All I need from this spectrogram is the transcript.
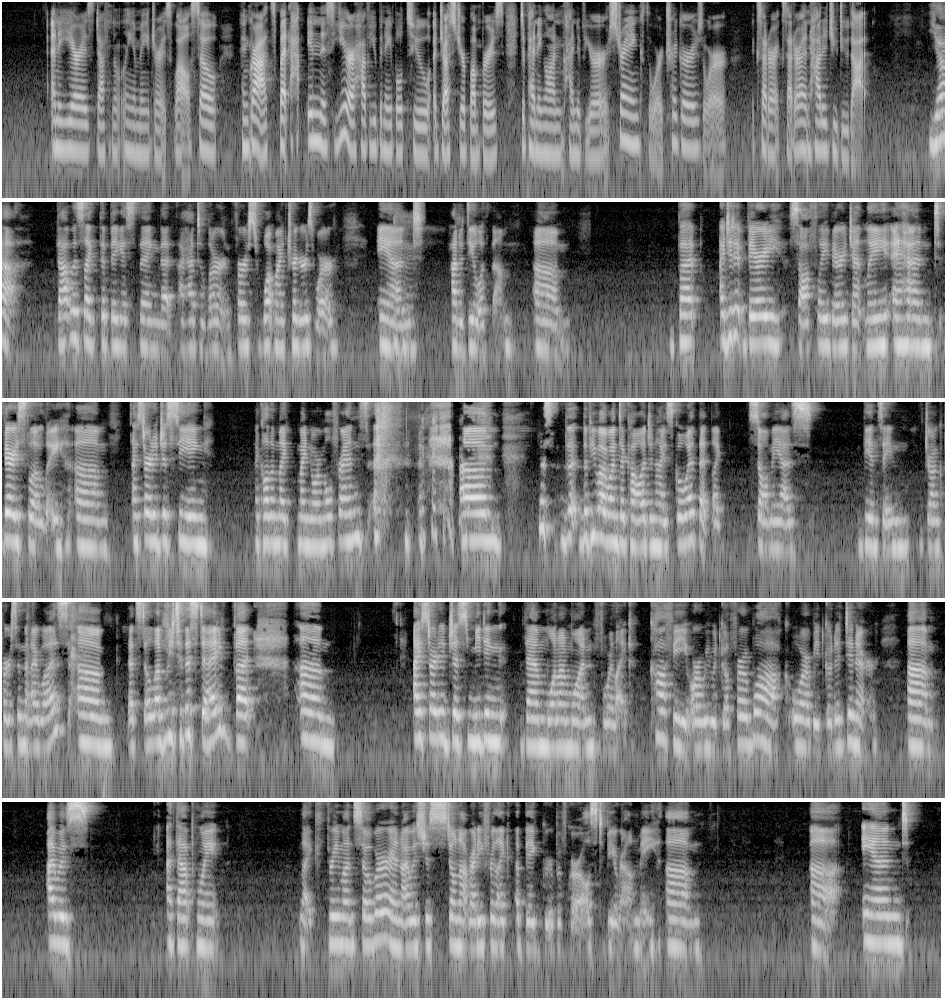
And a year is definitely a major as well. So congrats. But in this year, have you been able to adjust your bumpers depending on kind of your strength or triggers or et cetera, et cetera? And how did you do that? Yeah, that was like the biggest thing that I had to learn. First, what my triggers were and mm-hmm. how to deal with them. Um, but I did it very softly, very gently, and very slowly. Um, I started just seeing, I call them like my normal friends. um, just the, the people I went to college and high school with that like saw me as the insane drunk person that I was um, that still love me to this day. But um, I started just meeting them one on one for like coffee, or we would go for a walk, or we'd go to dinner. Um, I was at that point like three months sober, and I was just still not ready for like a big group of girls to be around me. Um, uh, and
